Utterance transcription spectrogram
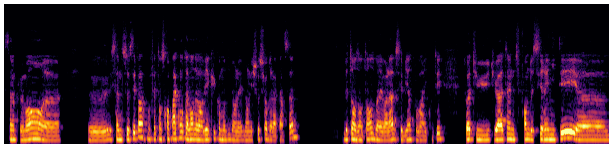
Simplement, euh, ça ne se sait pas. En fait, on se rend pas compte avant d'avoir vécu, comme on dit, dans les, chaussures de la personne. De temps en temps, ben voilà, c'est bien de pouvoir écouter. Toi, tu, as atteint une forme de sérénité. Euh,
